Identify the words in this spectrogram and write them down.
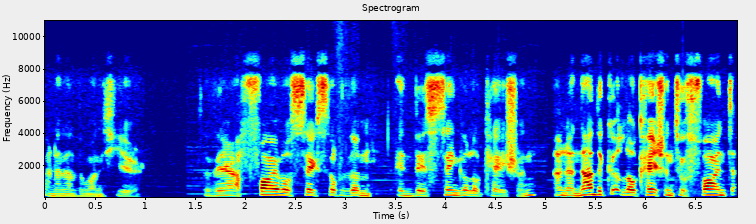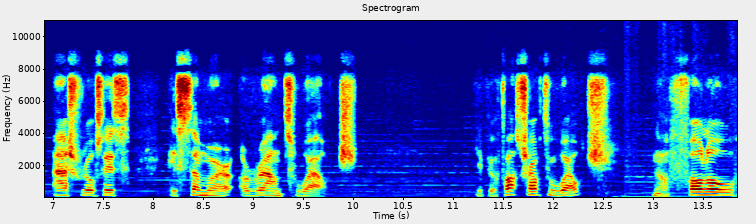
And another one here. So there are five or six of them in this single location. And another good location to find ash roses is somewhere around Welch. If you fast travel to Welch, now follow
